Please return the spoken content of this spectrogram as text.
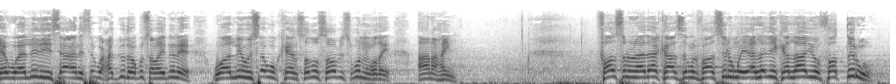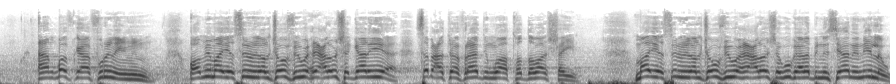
ee waalidiisa aan isagu xadgudba ku samaynine waalliu isagu keensadu sabab isugu noqday aan ahayn. Faasilun adaakaasi faasilun weeye alladii ka laa yufadiru aan qofka afurinaynin oo mimaa yasiru ila aljawfi wixii caloosha gaadhaya sabcatu afraadin waa toddoba shay. Maa yasiru ila aljawfi wixii caloosha ku gaadha binisyaanin ilow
